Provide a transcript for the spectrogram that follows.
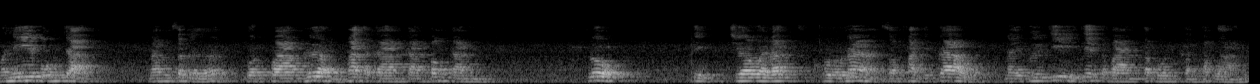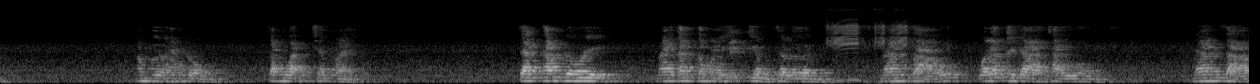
วันนี้ผมจะนำเสนอบทความเรื่องมาตรการการป้องกันโรคติดเชื้อไวรัสโคโรนา 2019 ในพื้นที่เทศบาลตำบลสันผักหวาน อำเภอหางดง จังหวัดเชียงใหม่ จัดทำโดยนายทันสมัยเอี่ยมเจริญ นางสาววรัตยาชัยวงศ์นางสาว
